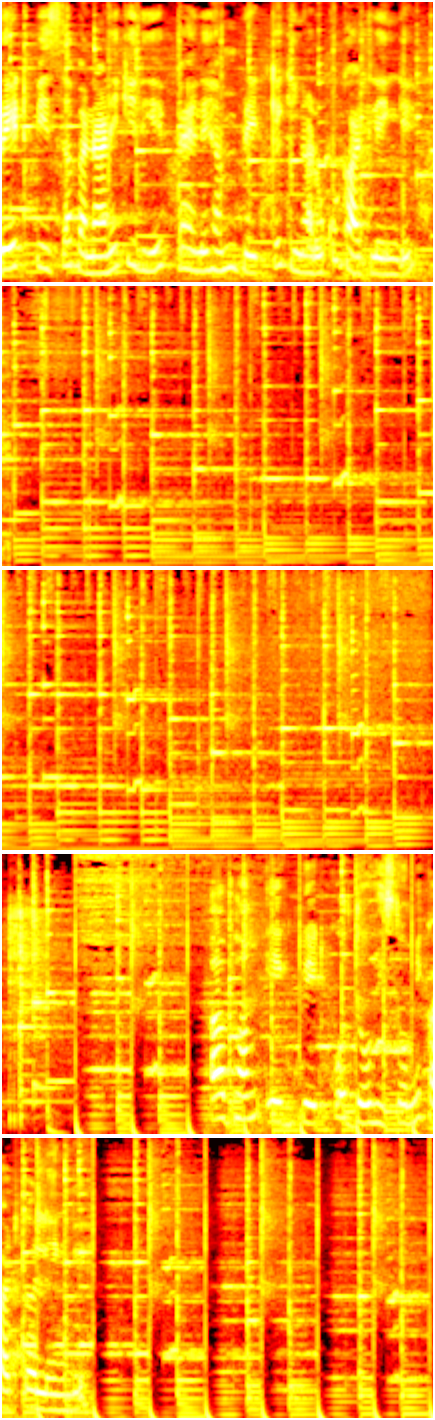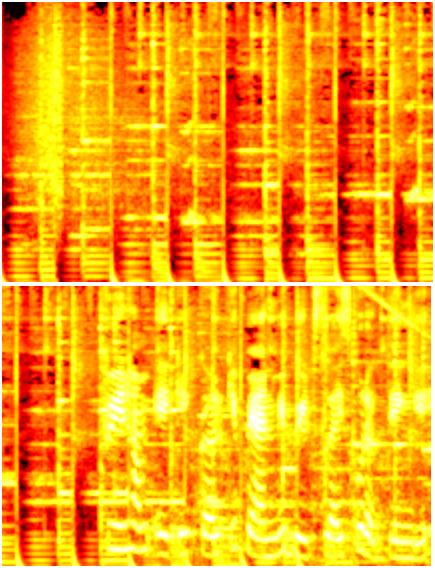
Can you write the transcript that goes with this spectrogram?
Bread pizza बनाने के लिए पहले हम ब्रेड के किनारों को काट लेंगे। अब हम एक ब्रेड को दो हिस्सों में कट कर लेंगे। फिर हम एक एक करके पैन में ब्रेड स्लाइस को रख देंगे।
